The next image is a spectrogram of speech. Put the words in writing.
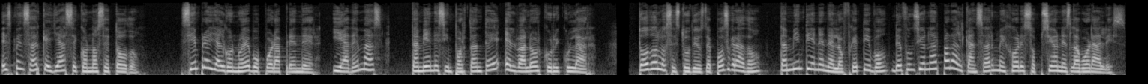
es pensar que ya se conoce todo. Siempre hay algo nuevo por aprender y además también es importante el valor curricular. Todos los estudios de posgrado también tienen el objetivo de funcionar para alcanzar mejores opciones laborales.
